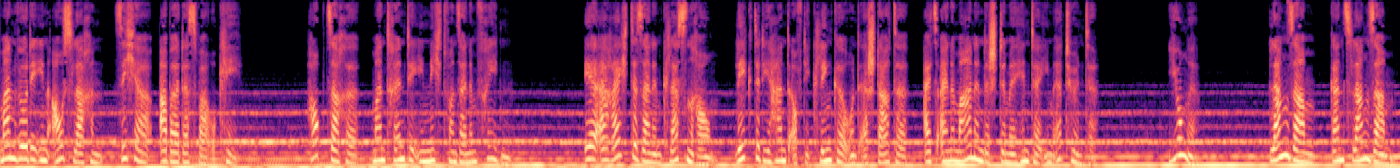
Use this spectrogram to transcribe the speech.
Man würde ihn auslachen, sicher, aber das war okay. Hauptsache, man trennte ihn nicht von seinem Frieden. Er erreichte seinen Klassenraum, legte die Hand auf die Klinke und erstarrte, als eine mahnende Stimme hinter ihm ertönte. Junge! Langsam, ganz langsam,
